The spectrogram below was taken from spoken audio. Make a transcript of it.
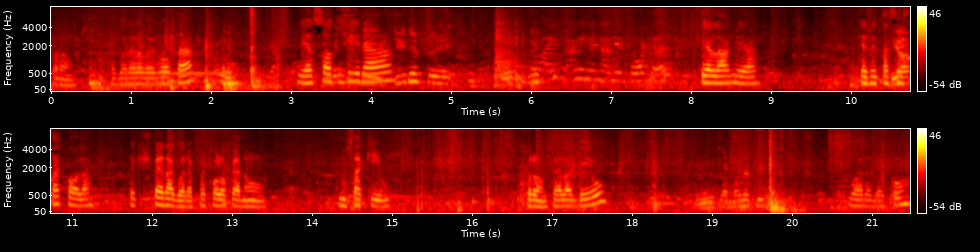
Pronto. Agora ela vai voltar. E é só tirar. Que lá, é. Que a gente tá sem sacola. Tem que esperar agora para colocar no, no saquinho. Pronto, ela deu. Um trabalho aqui. Bora, Deco.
